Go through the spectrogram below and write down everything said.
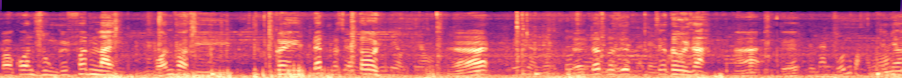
bà con dùng cái phân này bón vào thì cây đất nó sẽ tơi. Đấy, đấy đất nó sẽ, sẽ tơi ra. Thế. Thế nhá.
